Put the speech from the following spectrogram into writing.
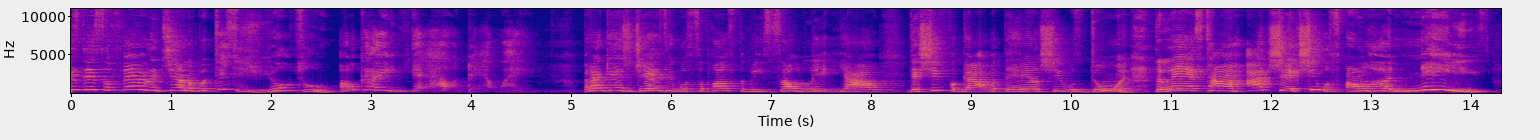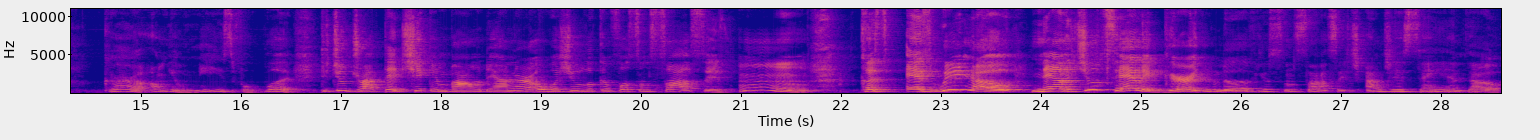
is this a family channel, but this is YouTube, okay? Yeah, that way. But I guess Jazzy was supposed to be so lit, y'all, that she forgot what the hell she was doing. The last time I checked, she was on her knees. Girl, on your knees for what? Did you drop that chicken bone down there or was you looking for some sausage? Mmm. Because as we know, now that you tell it, girl, you love you some sausage. I'm just saying, though.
